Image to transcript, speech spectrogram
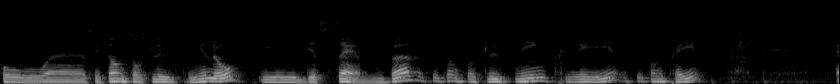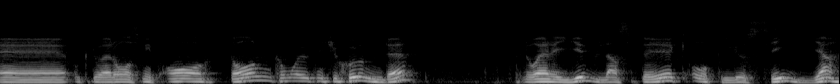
på eh, säsongsavslutningen då i december, säsongsavslutning 3, säsong 3. Eh, och då är det avsnitt 18, kommer ut den 27. Då är det julastök och Lucia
